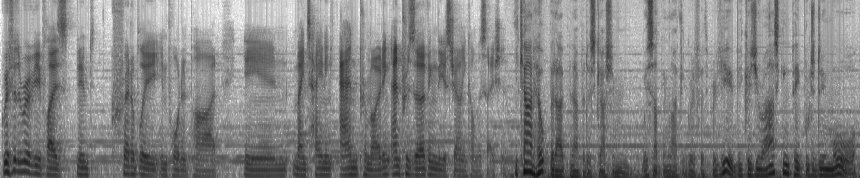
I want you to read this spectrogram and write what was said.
Griffith Review plays an incredibly important part in maintaining and promoting and preserving the Australian conversation. You can't help but open up a discussion with something like the Griffith Review because you're asking people to do more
